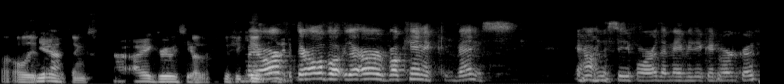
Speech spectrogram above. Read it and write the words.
all these yeah, things. I agree with you. So if you there are there are there are volcanic vents on the seafloor that maybe they could work with.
